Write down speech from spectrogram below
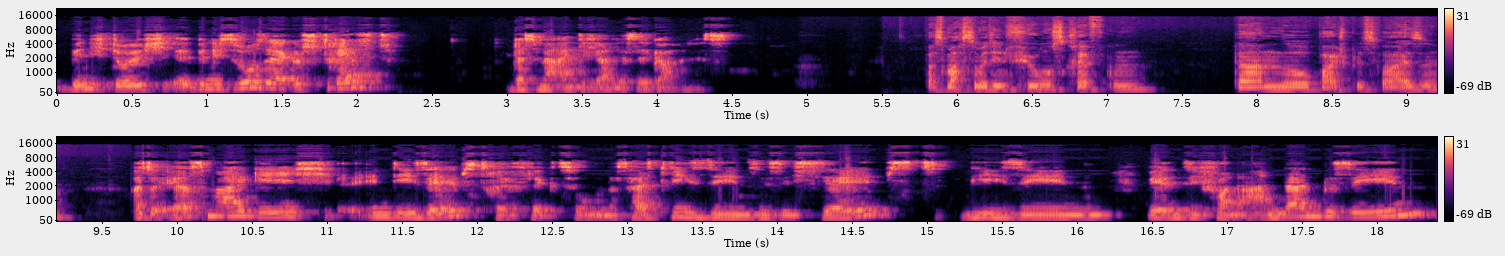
bin ich durch, bin ich so sehr gestresst, dass mir eigentlich alles egal ist. Was machst du mit den Führungskräften dann so beispielsweise? Also erstmal gehe ich in die Selbstreflexion. Das heißt, wie sehen Sie sich selbst? Wie sehen, werden Sie von anderen gesehen?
